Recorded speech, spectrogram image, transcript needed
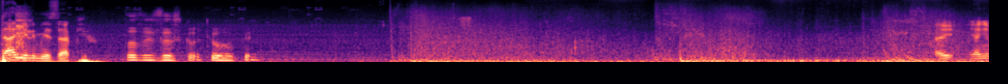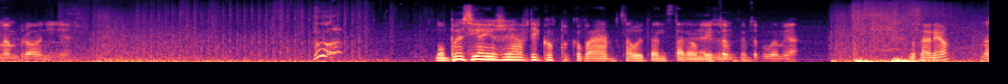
Daniel mnie zabił. To coś zaskoczył, chłopie. Ej, ja nie mam broni, nie? No bez jaja, że ja w niego pakowałem cały ten stary Ej, to, zrobił. to byłem ja. No serio? No,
